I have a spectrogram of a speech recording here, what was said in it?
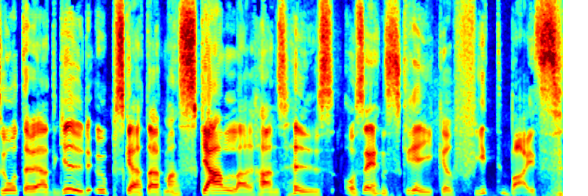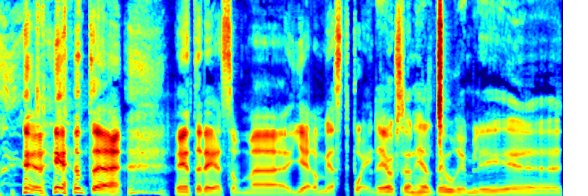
tror inte att Gud uppskattar att man skallar hans hus och sen skriker fittbajs. det, är inte, det är inte det som eh, ger mest poäng. Det är också en helt orimlig eh,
